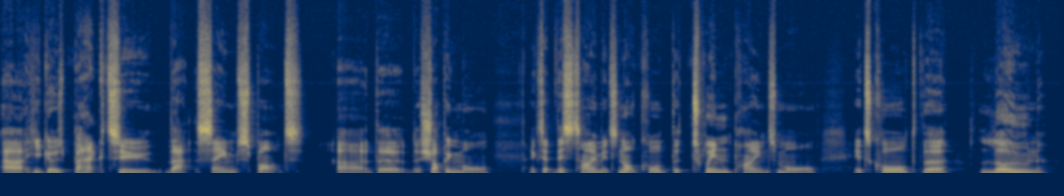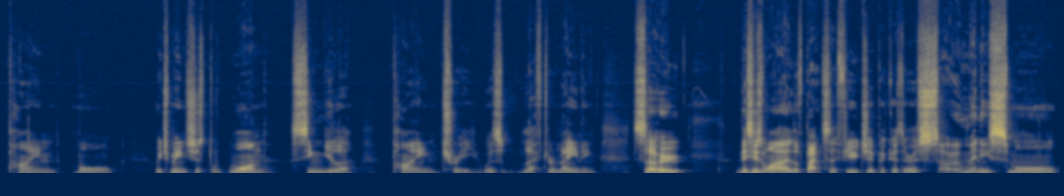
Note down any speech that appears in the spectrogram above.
uh, he goes back to that same spot, uh, the the shopping mall, except this time it's not called the Twin Pines Mall. It's called the Lone Pine Mall, which means just one singular pine tree was left remaining. So this is why I love Back to the Future because there are so many small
